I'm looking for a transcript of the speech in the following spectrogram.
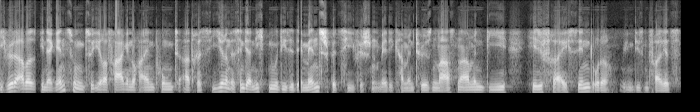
Ich würde aber in Ergänzung zu Ihrer Frage noch einen Punkt adressieren. Es sind ja nicht nur diese demenzspezifischen medikamentösen Maßnahmen, die hilfreich sind oder in diesem Fall jetzt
